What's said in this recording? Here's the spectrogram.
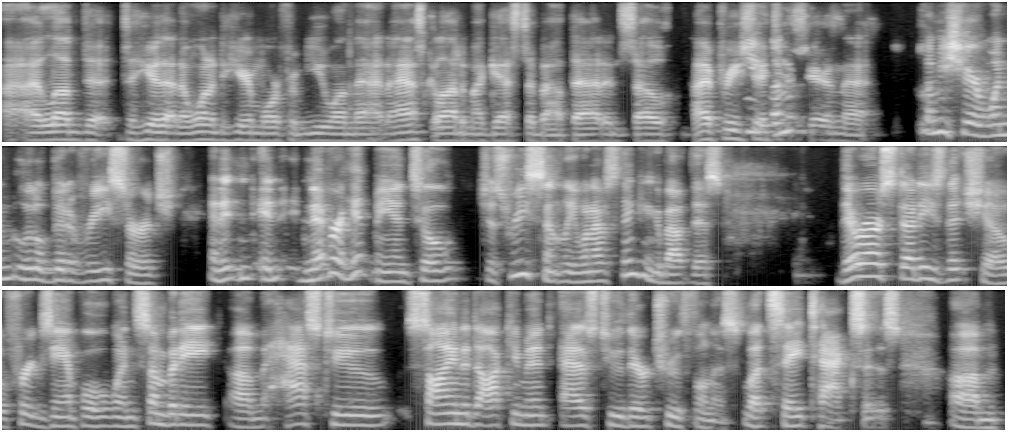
I, I love to, to hear that. And i wanted to hear more from you on that. And i ask a lot of my guests about that. And so i appreciate you sharing that. let me share one little bit of research. And it, it never hit me until just recently when i was thinking about this there are studies that show, for example, when somebody um, has to sign a document as to their truthfulness, let's say taxes, um,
